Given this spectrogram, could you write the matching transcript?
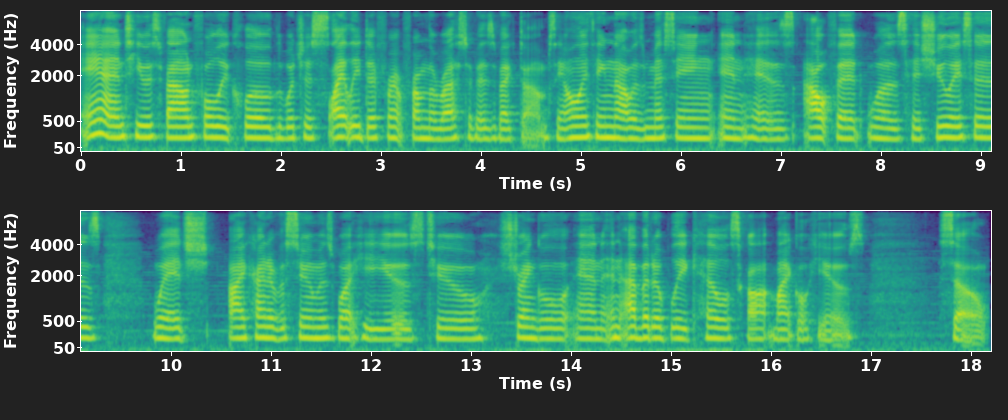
And he was found fully clothed, which is slightly different from the rest of his victims. The only thing that was missing in his outfit was his shoelaces, which I kind of assume is what he used to strangle and inevitably kill Scott Michael Hughes. So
